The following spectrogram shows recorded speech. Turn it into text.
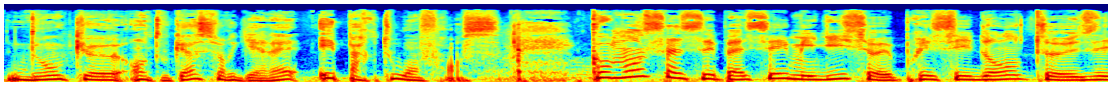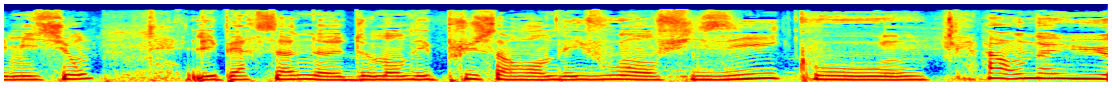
Donc euh, en tout cas sur Guéret et partout en France. Comment ça s'est passé, Émilie, sur les précédentes émissions? Les personnes demandaient plus un rendez-vous en physique ou? Ah, on a eu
